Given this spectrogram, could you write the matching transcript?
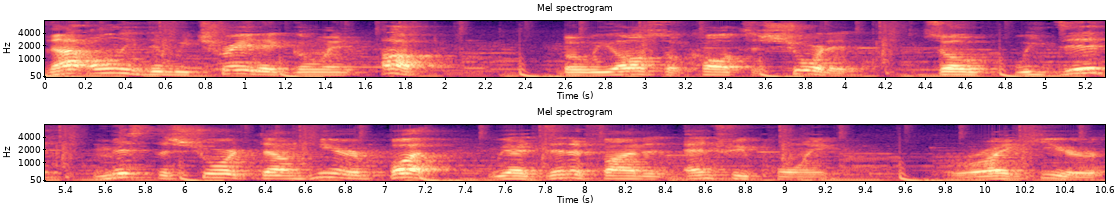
Not only did we trade it going up, but we also called to short it. So we did miss the short down here, but we identified an entry point right here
